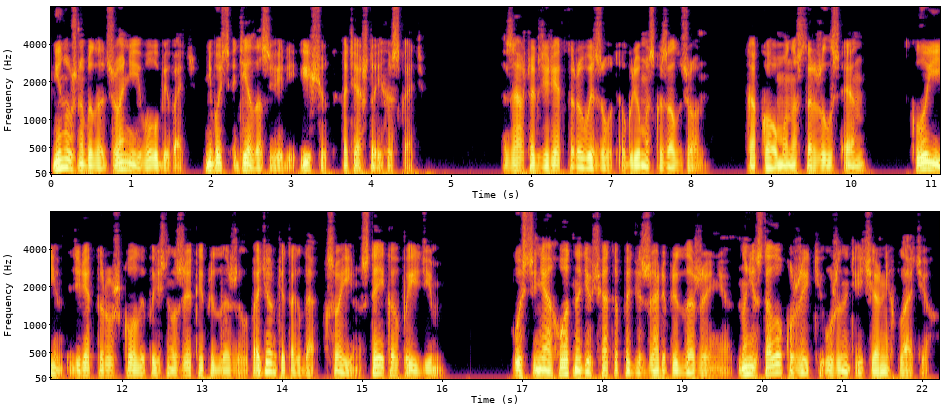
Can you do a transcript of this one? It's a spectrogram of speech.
Не нужно было Джонни его убивать. Небось, дело завели, ищут, хотя что их искать. «Завтра к директору вызовут», — угрюмо сказал Джон. «Какому?» — насторожилась Энн. «К директору школы», — пояснил Жека и предложил. «Пойдемте тогда, к своим, стейков поедим». Пусть и неохотно девчата поддержали предложение, но не в столок уже идти ужинать в вечерних платьях.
